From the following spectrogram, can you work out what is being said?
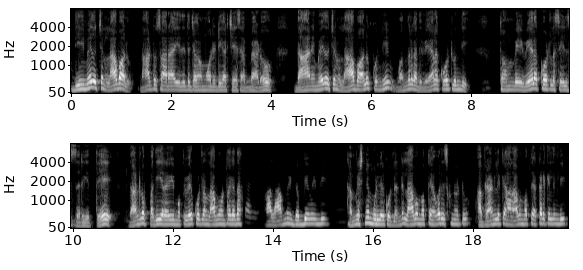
దీని మీద వచ్చిన లాభాలు. నాటు సారా ఏదైతే జగన్మోహన్ రెడ్డి గారు చేసి అమ్మాడో దాని మీద వచ్చిన లాభాలు కొన్ని వందలు కాదు వేల కోట్లు ఉంది తొంభై వేల కోట్ల సేల్స్ జరిగితే దాంట్లో పది ఇరవై ముప్పై వేల కోట్ల లాభం ఉంటుంది కదా. ఆ లాభం? డబ్బు ఏమైంది? కమిషనే మూడు వేల కోట్లు. అంటే లాభం మొత్తం ఎవరు తీసుకున్నట్టు? ఆ బ్రాండ్లకి ఆ లాభం మొత్తం ఎక్కడికి వెళ్ళింది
